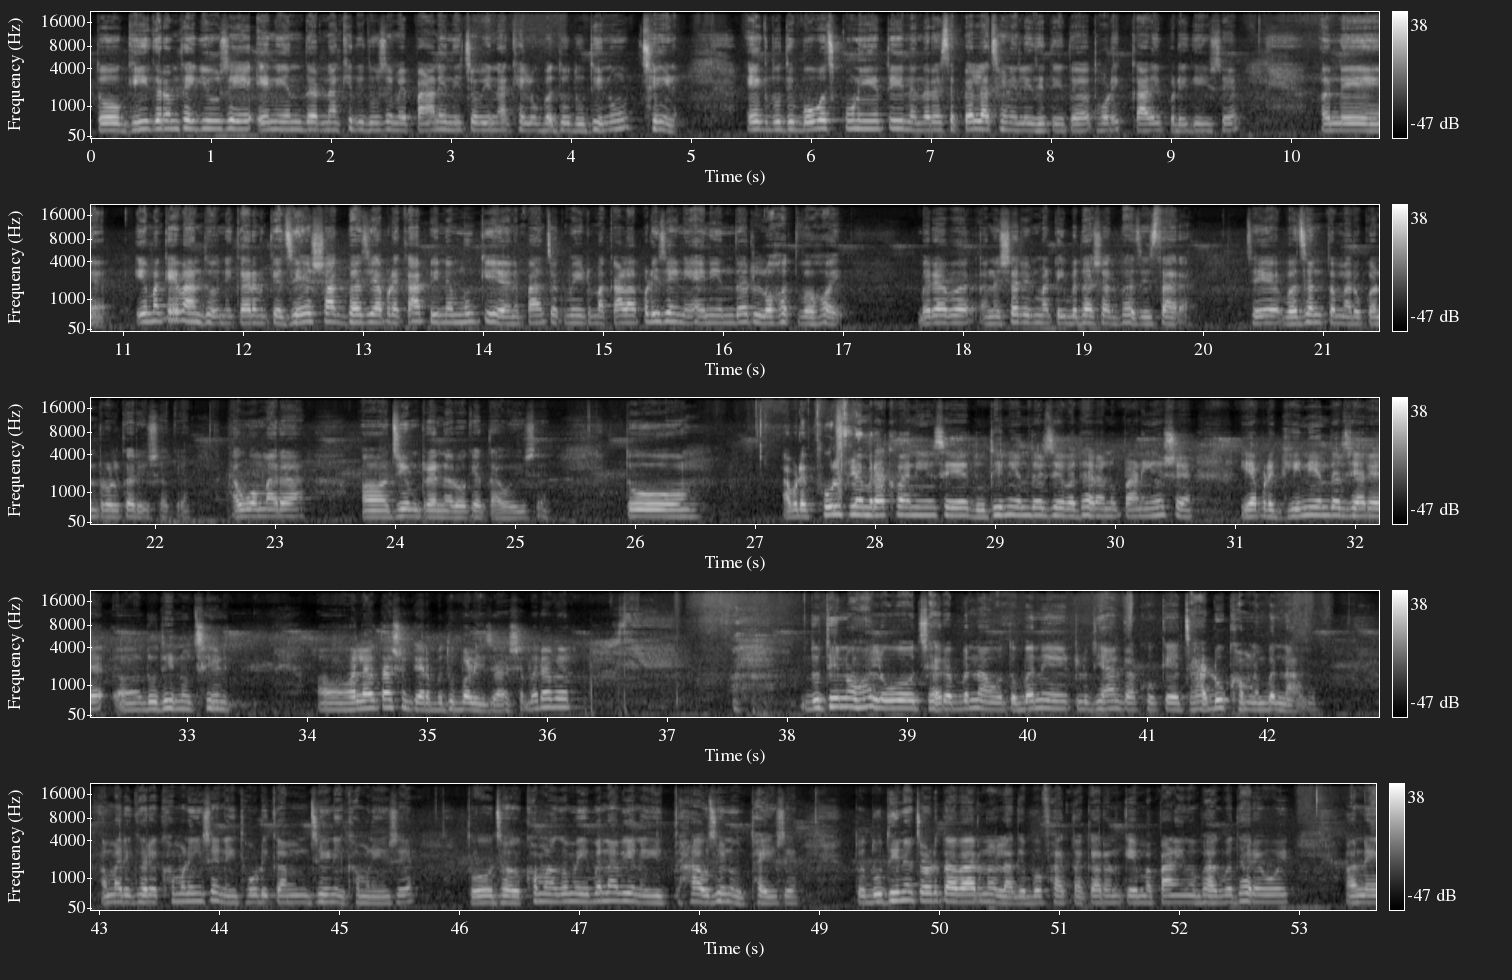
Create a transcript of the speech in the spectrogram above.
તો ઘી ગરમ થઈ ગયું છે, એની અંદર નાખી દીધું છે મેં પાણી નીચોવી નાખેલું બધું દૂધીનું છીણ. એક દૂધી બહુ જ કૂણી હતી ને નરેશે પહેલાં છીણી લીધી હતી, તો થોડીક કાળી પડી ગઈ છે. અને એમાં કંઈ વાંધો નહીં, કારણ કે જે શાકભાજી આપણે કાપીને મૂકીએ અને પાંચેક મિનિટમાં કાળા પડી જાય ને, એની અંદર લોહત્વ હોય. બરાબર? અને શરીર માટે એ બધા શાકભાજી સારા. જે વજન તમારું કંટ્રોલ કરી શકે. આવું અમારા જીમ ટ્રેનરો કહેતા હોય છે. તો આપણે ફૂલ ફ્લેમ રાખવાની છે, દૂધીની અંદર જે વધારાનું પાણી હશે, એ આપણે ઘીની અંદર જ્યારે દૂધીનું છીણ હલાવતાશું ત્યારે બધું બળી જશે, બરાબર? દૂધીનો હલવો જ્યારે બનાવો તો બને એટલું ધ્યાન રાખો કે જાડું ખમણ બનાવવું અમારી ઘરે ખમણી છે ને, એ થોડીક આમ ઝીણી ખમણી છે. તો જ ખમણ ગમે એ બનાવીએ ને, એ હાવ ઝીણું જ થાય છે. તો દૂધીને ચડતા વાર ન લાગે બફાતા, કારણ કે એમાં પાણીનો ભાગ વધારે હોય અને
